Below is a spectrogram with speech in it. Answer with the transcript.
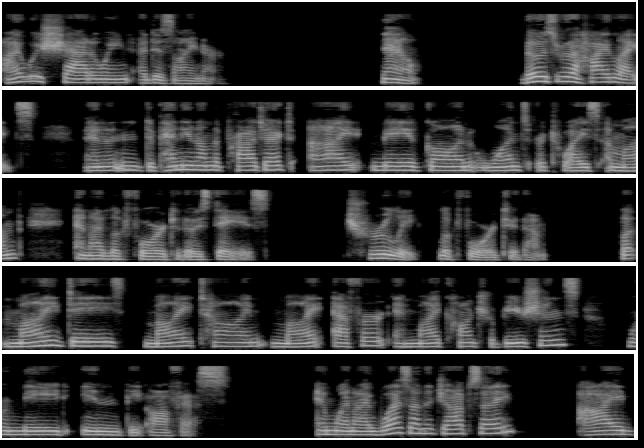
I was shadowing a designer. Now, those were the highlights. And depending on the project, I may have gone once or twice a month, and I looked forward to those days. Truly looked forward to them. But my days, my time, my effort, and my contributions were made in the office. And when I was on a job site, I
